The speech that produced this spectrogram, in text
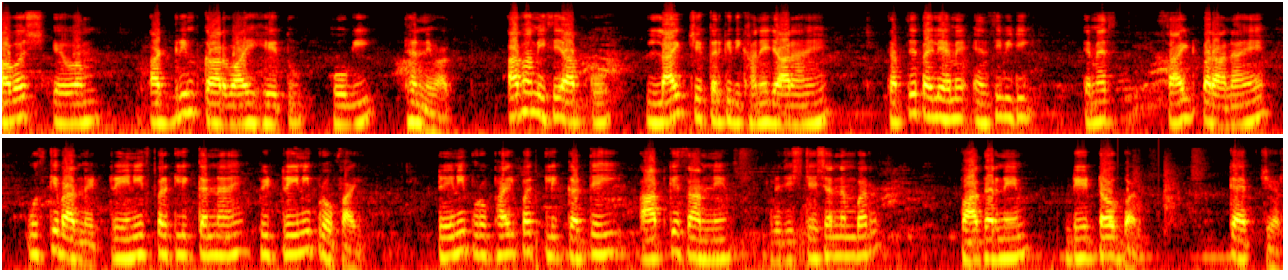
अवश्य एवं अग्रिम कार्रवाई हेतु होगी। धन्यवाद। अब हम इसे आपको लाइव चेक करके दिखाने जा रहे हैं। सबसे पहले हमें एन सी बी साइट पर आना है। उसके बाद में ट्रेनिस पर क्लिक करना है। फिर ट्रेनी प्रोफ़ाइल ट्रेनी प्रोफ़ाइल पर क्लिक करते ही आपके सामने registration number father name date of birth capture.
